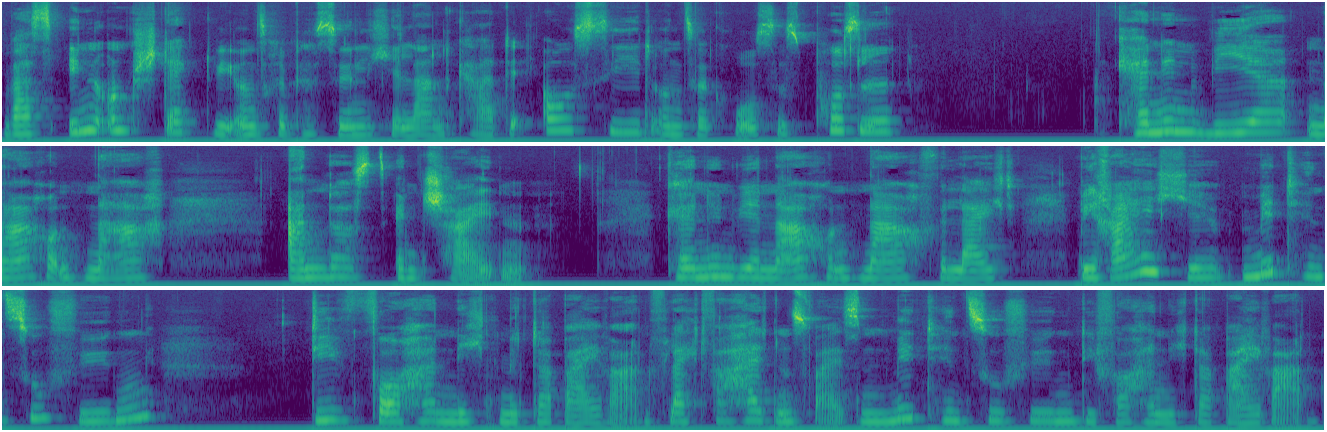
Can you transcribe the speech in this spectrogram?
was in uns steckt, wie unsere persönliche Landkarte aussieht, unser großes Puzzle, können wir nach und nach anders entscheiden. Können wir nach und nach vielleicht Bereiche mit hinzufügen, die vorher nicht mit dabei waren. Vielleicht Verhaltensweisen mit hinzufügen, die vorher nicht dabei waren.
